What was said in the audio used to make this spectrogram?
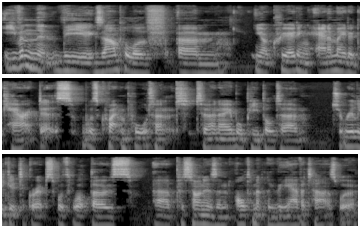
even the, example of um, you know creating animated characters was quite important to enable people to to really get to grips with what those uh, personas and ultimately the avatars were.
